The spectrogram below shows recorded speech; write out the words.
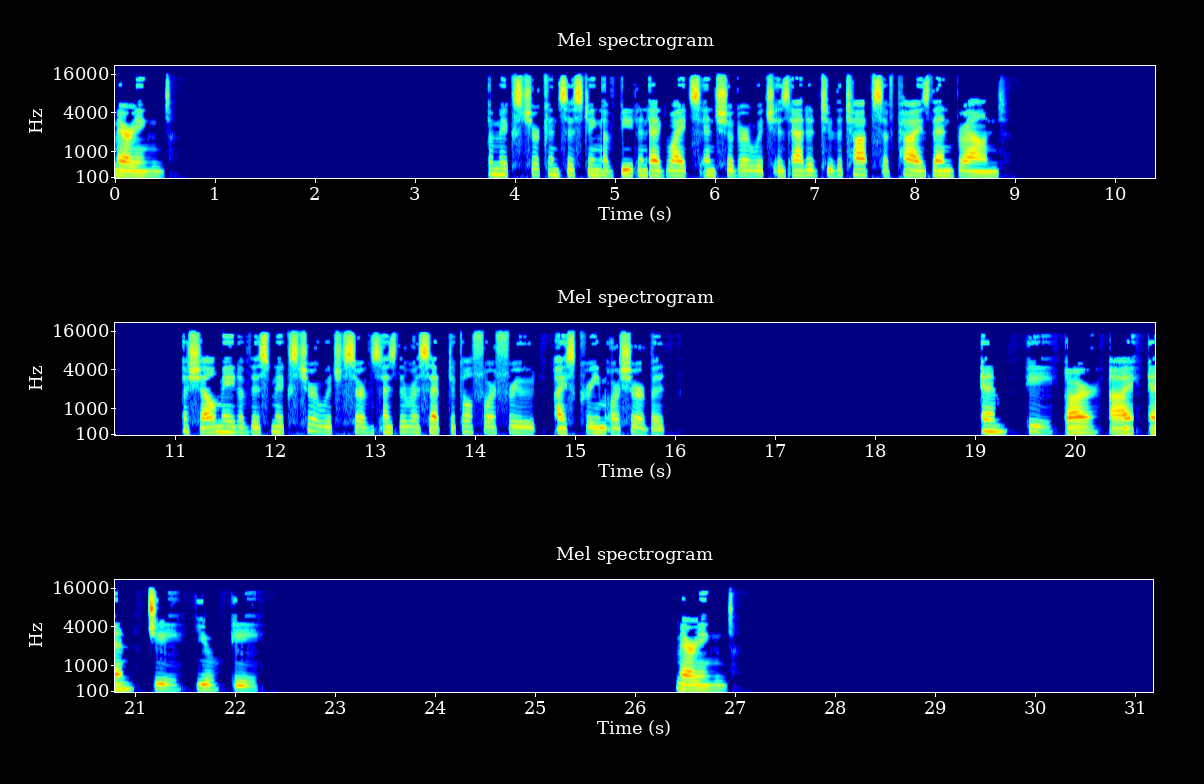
Meringue. A mixture consisting of beaten egg whites and sugar which is added to the tops of pies then browned. A shell made of this mixture which serves as the receptacle for fruit, ice cream or sherbet. M E R I N G U E Meringue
